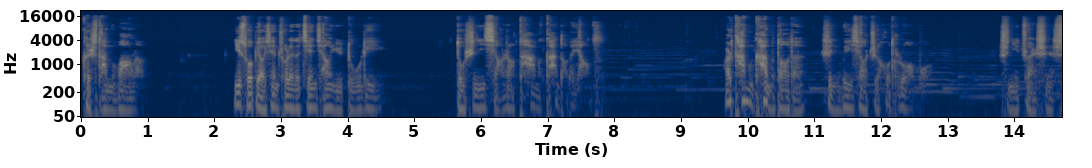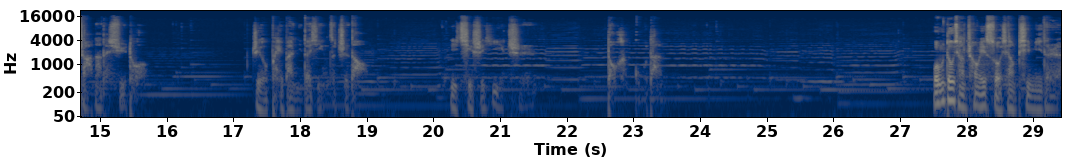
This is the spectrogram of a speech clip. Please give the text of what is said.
可是他们忘了，你所表现出来的坚强与独立，都是你想让他们看到的样子。而他们看不到的是你微笑之后的落寞，是你转身刹那的虚脱。只有陪伴你的影子知道，你其实一直都很孤单。我们都想成为所向披靡的人，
